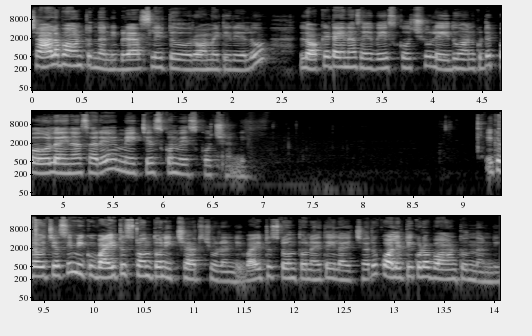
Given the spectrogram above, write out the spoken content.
చాలా బాగుంటుందండి బ్రాస్లెట్ రా మెటీరియల్. లాకెట్ అయినా సరే వేసుకోవచ్చు లేదు అనుకుంటే పర్ల్ అయినా సరే మేక్ చేసుకొని వేసుకోవచ్చు అండి ఇక్కడ వచ్చేసి మీకు వైట్ స్టోన్తో ఇచ్చారు చూడండి. వైట్ స్టోన్తో అయితే ఇలా ఇచ్చారు. క్వాలిటీ కూడా బాగుంటుందండి.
